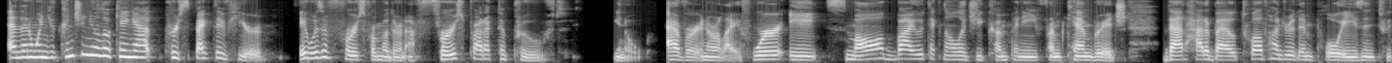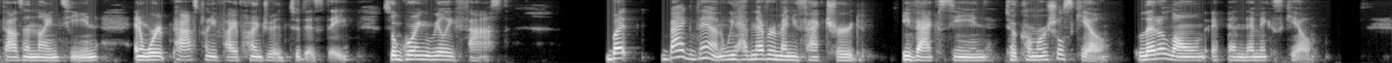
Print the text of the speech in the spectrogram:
And then when you continue looking at perspective here, it was a first for Moderna, first product approved, you know, ever in our life. We're a small biotechnology company from Cambridge that had about 1,200 employees in 2019, and we're past 2,500 to this day. So growing really fast. But back then, we had never manufactured a vaccine to commercial scale, let alone a pandemic scale.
